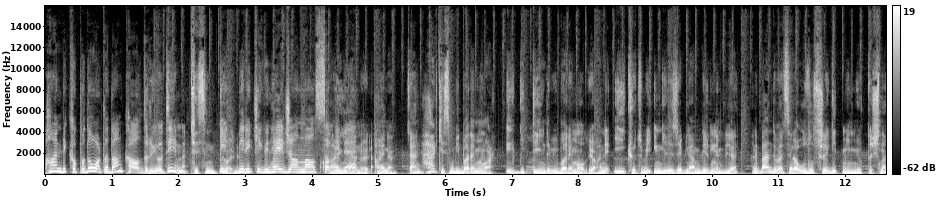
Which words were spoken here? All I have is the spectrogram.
handikapı da ortadan kaldırıyor değil mi? Kesinlikle İlk öyle. bir iki gün heyecanlansa bile Aynen öyle. Aynen. Yani herkesin bir baremi var. İlk gittiğinde bir baremi oluyor. Hani iyi kötü bir İngilizce bilen birinin bile. Hani ben de mesela uzun süre gitmeyeyim yurt dışına.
